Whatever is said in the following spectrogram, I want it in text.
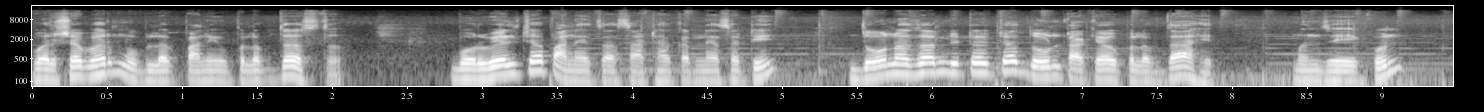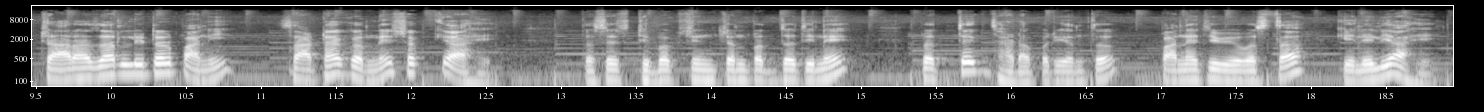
वर्षभर मुबलक पाणी उपलब्ध असतं. बोरवेलच्या पाण्याचा साठा करण्यासाठी दोन हजार लिटरच्या दोन टाक्या उपलब्ध आहेत. म्हणजे एकूण चार हजार लिटर पाणी साठा करणे शक्य आहे. तसेच ठिबक सिंचन पद्धतीने प्रत्येक झाडापर्यंत पाण्याची व्यवस्था केलेली आहे.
